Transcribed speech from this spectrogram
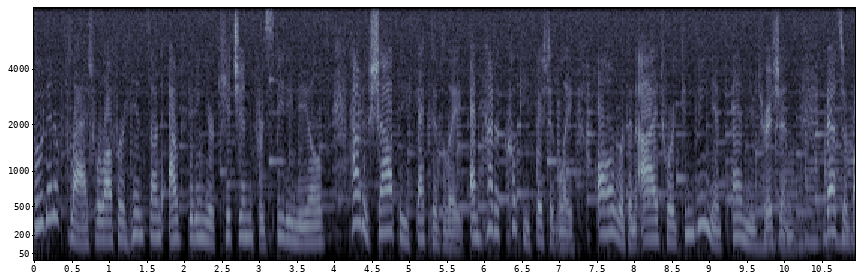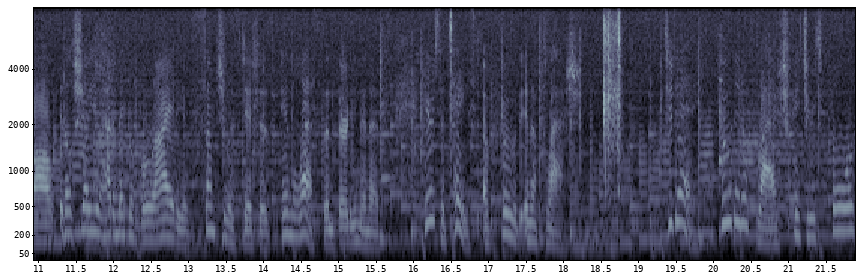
Food in a Flash will offer hints on outfitting your kitchen for speedy meals, how to shop effectively, and how to cook efficiently, all with an eye toward convenience and nutrition. Best of all, it'll show you how to make a variety of sumptuous dishes in less than 30 minutes. Here's a taste of Food in a Flash. Today, Food in a Flash features four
